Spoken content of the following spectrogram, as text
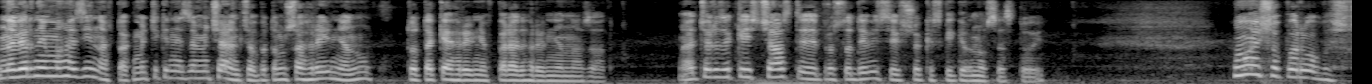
Навірно, в магазинах так. Ми тільки не замічаємо цього, тому що гривня, ну, то таке гривня вперед, гривня назад. А через якийсь час ти просто дивишся і в шокі, скільки воно все стоїть. Ой, що поробиш?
